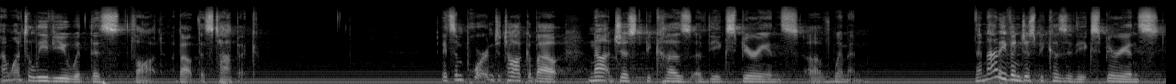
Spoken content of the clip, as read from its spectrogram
I want to leave you with this thought about this topic. It's important to talk about not just because of the experience of women, and not even just because of the experience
